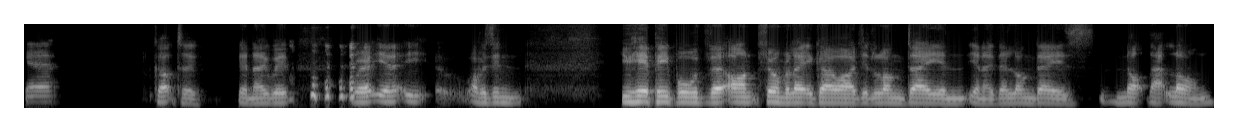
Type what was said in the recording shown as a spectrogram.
Yeah. Got to, you know, we're. you know, I was in. You hear people that aren't film related go, oh, "I did a long day," and you know their long day is not that long,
